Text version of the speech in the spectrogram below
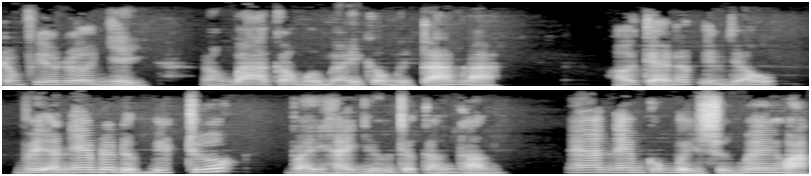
trong phi rơ nhì đoạn 3 câu 17 câu 18 là Hỏi kẻ rất yêu dấu, vì anh em đã được biết trước, vậy hãy giữ cho cẩn thận. E, anh em cũng bị sự mê hoặc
